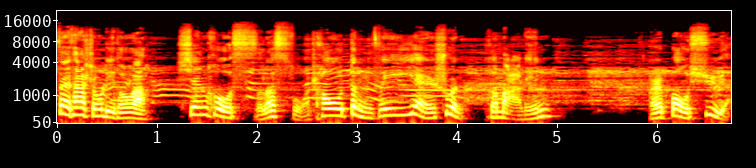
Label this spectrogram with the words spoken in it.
在他手里头啊，先后死了索超、邓飞、燕顺和马林，而鲍旭啊，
